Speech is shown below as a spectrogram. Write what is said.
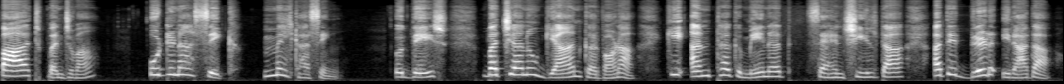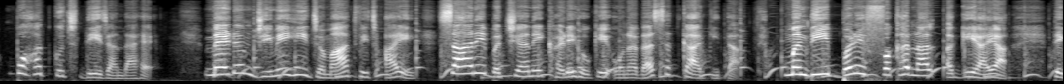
ਪਾਠ ਪੰਜਵਾਂ, ਉੱਡਣਾ ਸਿੱਖ, ਮਿਲਖਾ ਸਿੰਘ। ਉਦੇਸ਼, ਬੱਚਿਆਂ ਨੂੰ ਗਿਆਨ ਕਰਵਾਉਣਾ ਕਿ ਅੰਥਕ ਮਿਹਨਤ ਸਹਿਨਸ਼ੀਲਤਾ ਅਤੇ ਦ੍ਰਿੜ ਇਰਾਦਾ ਬਹੁਤ ਕੁਝ ਦੇ ਜਾਂਦਾ ਹੈ। ਮੈਡਮ ਜਿਵੇਂ ਹੀ ਜਮਾਤ ਵਿੱਚ ਆਏ, ਸਾਰੇ ਬੱਚਿਆਂ ਨੇ ਖੜੇ ਹੋ ਕੇ ਉਹਨਾਂ ਦਾ ਸਤਿਕਾਰ ਕੀਤਾ। ਮਨਦੀਪ ਬੜੇ ਫਖਰ ਨਾਲ ਅੱਗੇ ਆਇਆ ਤੇ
